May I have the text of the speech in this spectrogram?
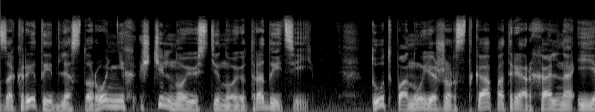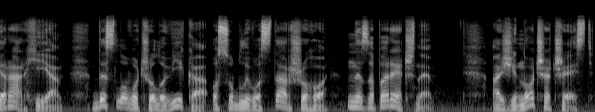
закритий для сторонніх щільною стіною традицій. Тут панує жорстка патріархальна ієрархія, де слово чоловіка, особливо старшого, незаперечне. А жіноча честь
